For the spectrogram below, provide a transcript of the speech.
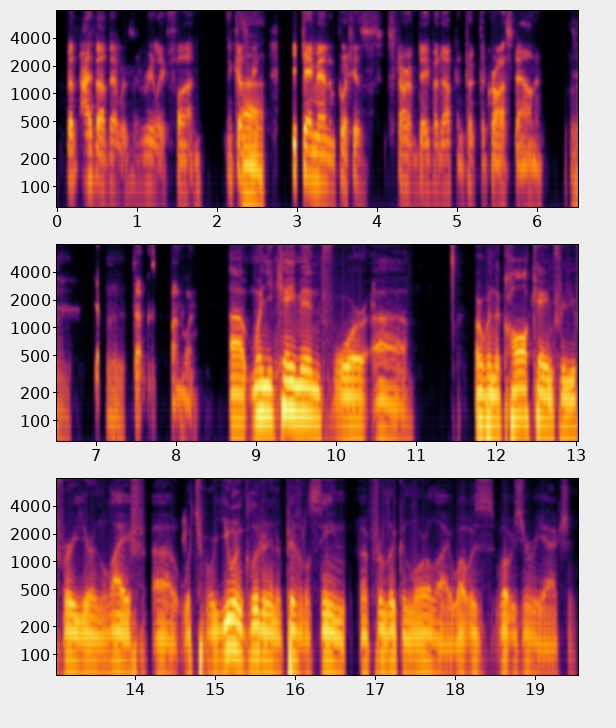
but I thought that was really fun because Uh, we, he came in and put his Star of David up and took the cross down, and Right, that was a fun one. uh, when you came in for, uh, or when the call came for you for a year in life, uh, which were you included in a pivotal scene uh, for Luke and Lorelai? What was what was your reaction?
